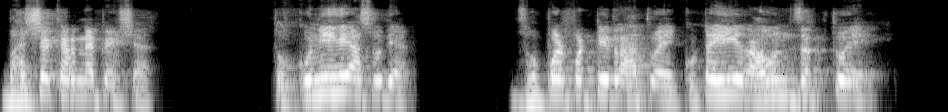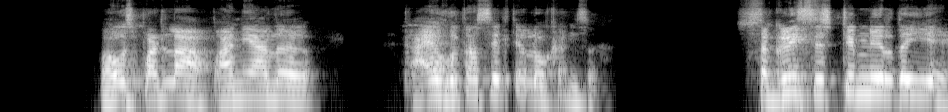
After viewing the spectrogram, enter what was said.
भाष्य करण्यापेक्षा तो कुणीही असू द्या झोपडपट्टीत राहतोय कुठेही राहून जगतोय पाऊस पडला पाणी आलं काय होत असेल त्या लोकांचं? सगळी सिस्टीम निर्दयी आहे.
